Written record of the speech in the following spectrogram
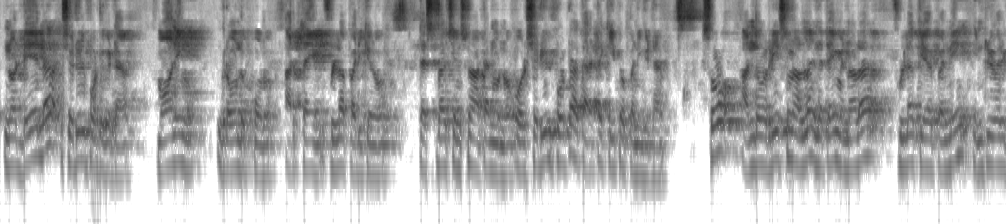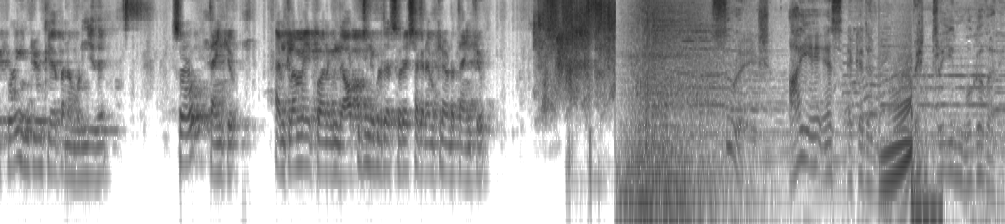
இன்னொரு டேல ஷெட்யூல் போட்டுக்கிட்டேன். மார்னிங் கிரவுண்டுக்கு போகணும். அட் டைம் ஃபுல்லாக படிக்கணும். டெஸ்ட் பேட்ச் இருந்துச்சுன்னா அட்டன் பண்ணணும். ஒரு ஷெட்யூல் போட்டு அதை கரெக்டாக கீப் அப் பண்ணிக்கிட்டேன். ஸோ அந்த ஒரு ரீசனால இந்த டைம் என்னால் ஃபுல்லாக கிளியர் பண்ணி இன்டர்வியூ வரைக்கும் போய் இன்டர்வியூ கிளியர் பண்ண முடிஞ்சுது. ஸோ தேங்க்யூ அண்ட் கிளம்பி இப்போ எனக்கு இந்த ஆப்பர்ச்சுனிட்டி கொடுத்த சுரேஷ் அகாடமிக்கு என்னோட தேங்க்யூ சுரேஷ் ஐஏஎஸ் அகாடமி வெற்றியின் முகவரி.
